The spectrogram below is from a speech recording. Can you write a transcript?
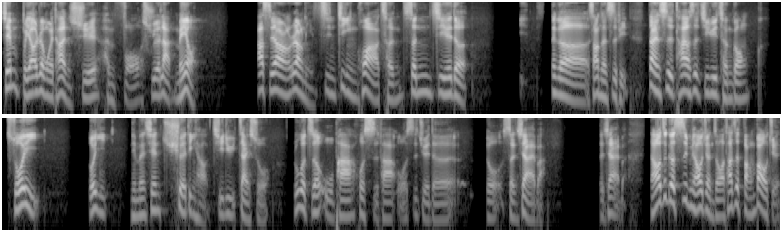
先不要认为它很削、很佛、削烂，没有，它是要让你进进化成升阶的。那个商城饰品，但是它要是几率成功，所以所以你们先确定好几率再说。如果只有五趴或十趴，我是觉得就省下来吧，省下来吧。然后这个视频好卷轴啊，它是防爆卷，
